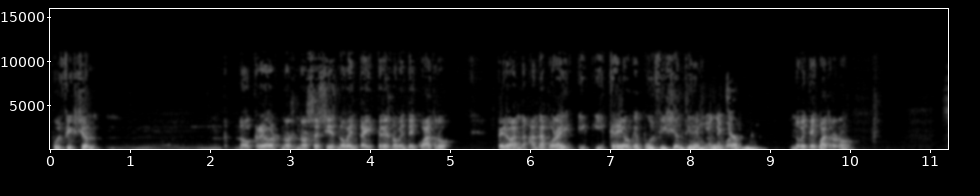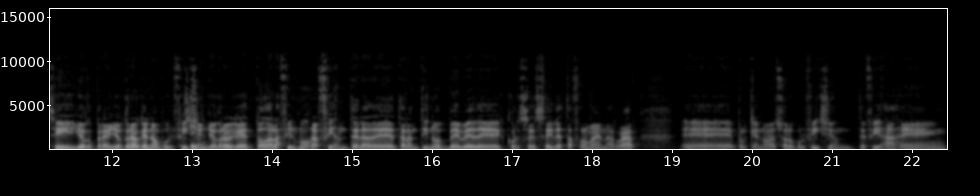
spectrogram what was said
Pulp Fiction, mm, no creo, no, sé si es 93, 94, pero anda, anda por ahí y, creo que Pulp Fiction tiene 94. mucha... 94, ¿no? Sí, yo, pero yo creo que no Pulp Fiction. Yo creo que toda la filmografía entera de Tarantino bebe de Scorsese y de esta forma de narrar. Eh, porque no es solo Pulp Fiction. Te fijas en,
